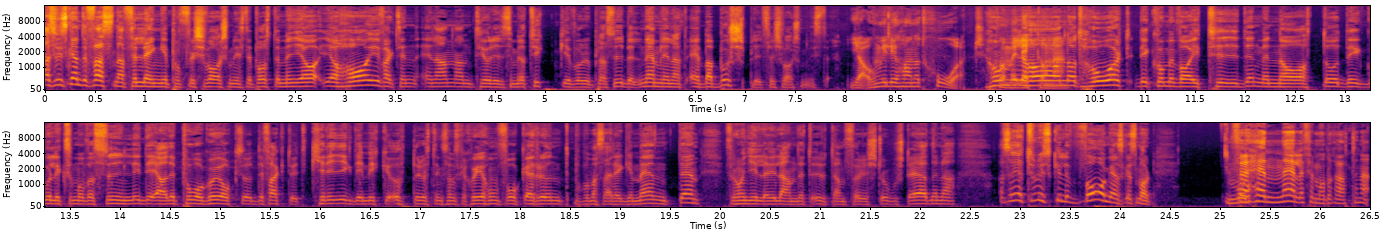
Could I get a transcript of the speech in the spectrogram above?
Alltså vi ska inte fastna för länge på försvarsministerposten, men jag, jag har ju faktiskt en, en annan teori som jag tycker vore plausibel, nämligen att Ebba Busch blir försvarsminister. Ja, hon vill ju ha något hårt. Hon vill ha läckorna. något hårt, det kommer vara i tiden med NATO, det går liksom att vara synlig, det, ja det pågår ju också de facto ett krig, det är mycket upprustning som ska ske, hon får åka runt på, på massa regementen, för hon gillar ju landet utanför storstäderna. Alltså jag tror det skulle vara ganska smart. Mo- För henne eller för Moderaterna?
